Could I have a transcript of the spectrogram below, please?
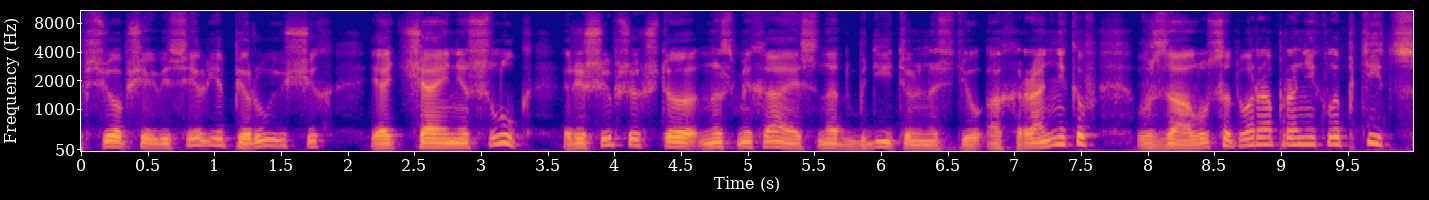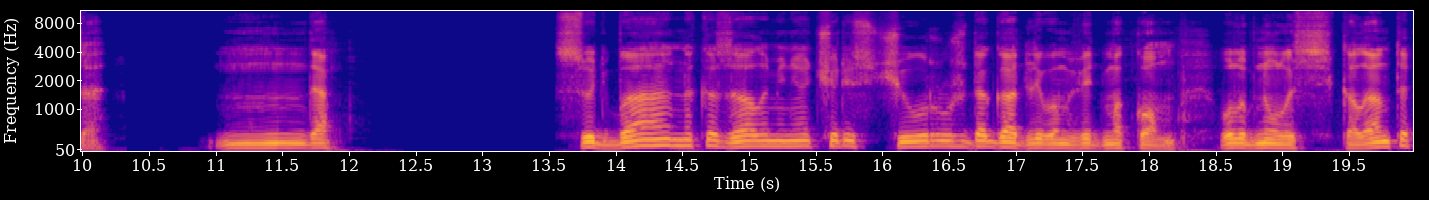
всеобщее веселье пирующих и отчаяние слуг, решивших, что, насмехаясь над бдительностью охранников, в залу со двора проникла птица. М-да. «Судьба наказала меня чересчур уж догадливым ведьмаком», — улыбнулась Каланта,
